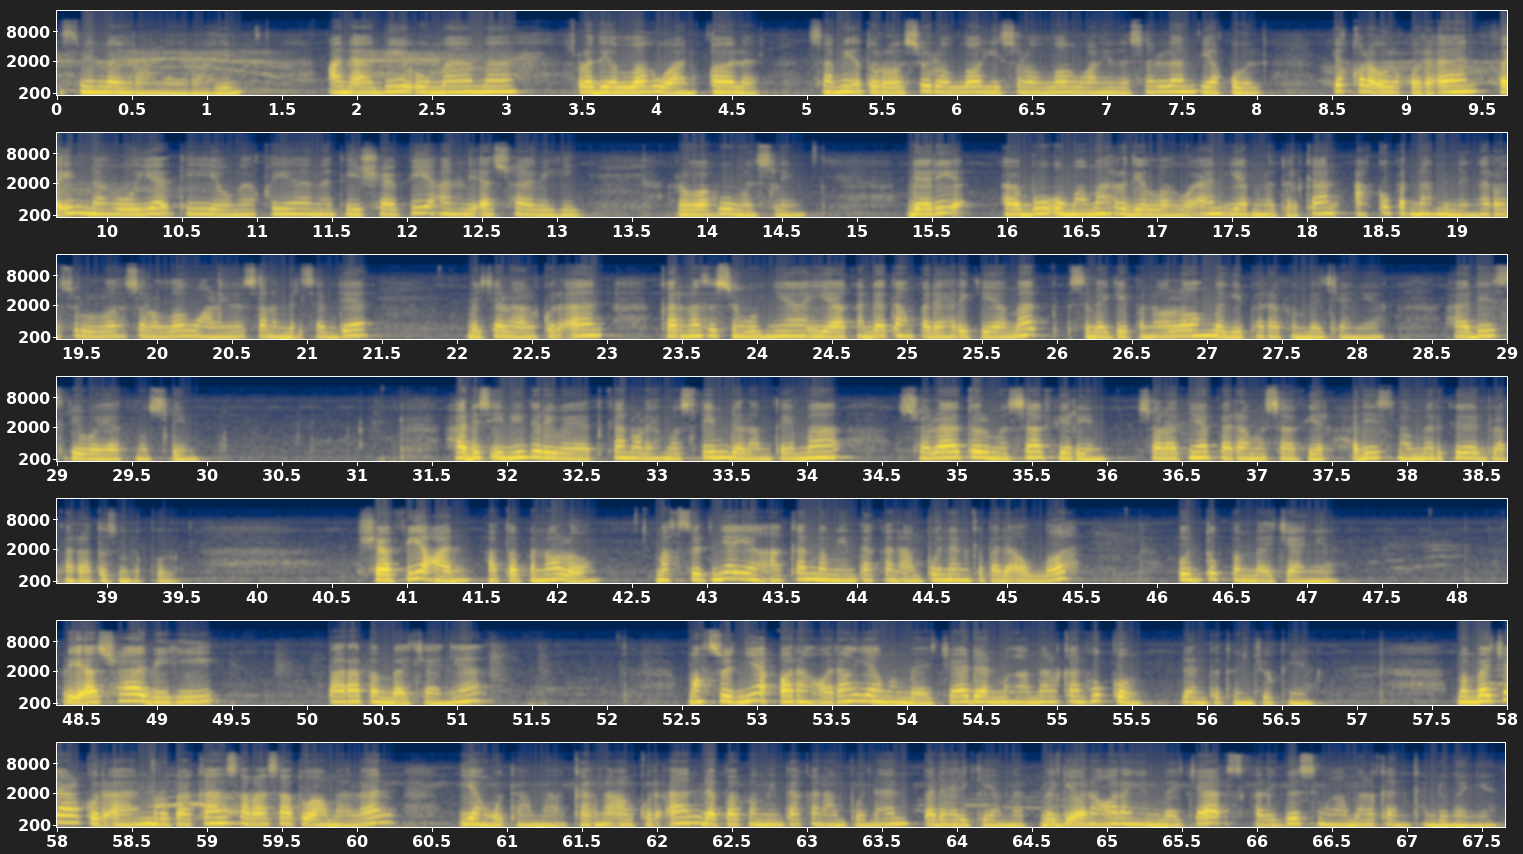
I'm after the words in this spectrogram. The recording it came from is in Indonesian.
Bismillahirrahmanirrahim. An Abi Umama radhiyallahu an qala sami'tu Rasulullah sallallahu alaihi wasallam yaqul Iqra'ul Qur'an fa innahu ya'ti yaumal qiyamati syafi'an li ashabihi. Rawahu Muslim. Dari Abu Umamah radhiyallahu an ia menuturkan, aku pernah mendengar Rasulullah sallallahu alaihi wasallam bersabda, bacalah Al-Qur'an karena sesungguhnya ia akan datang pada hari kiamat sebagai penolong bagi para pembacanya. Hadis riwayat Muslim. Hadis ini diriwayatkan oleh Muslim dalam tema Salatul Musafirin, salatnya para musafir, hadis nomor ke-840. Syafi'an atau penolong, maksudnya yang akan memintakan ampunan kepada Allah untuk pembacanya. Li ashabihi, para pembacanya, Maksudnya orang-orang yang membaca dan mengamalkan hukum dan petunjuknya. Membaca Al-Quran merupakan salah satu amalan yang utama karena Al-Quran dapat memintakan ampunan pada hari kiamat bagi orang-orang yang membaca sekaligus mengamalkan kandungannya.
